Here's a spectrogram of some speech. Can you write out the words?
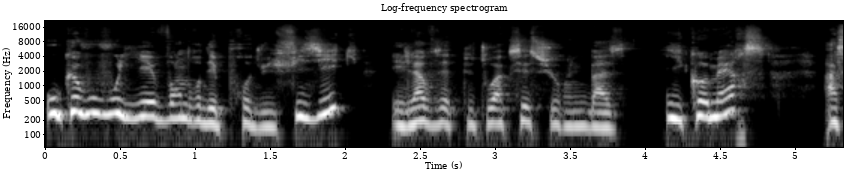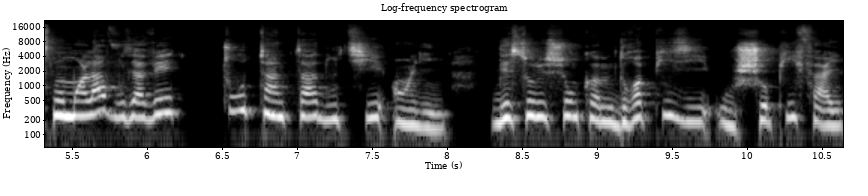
ou que vous vouliez vendre des produits physiques, et là vous êtes plutôt axé sur une base e-commerce, à ce moment-là, vous avez tout un tas d'outils en ligne, des solutions comme DropEasy ou Shopify.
